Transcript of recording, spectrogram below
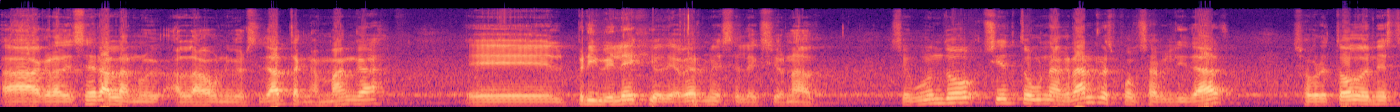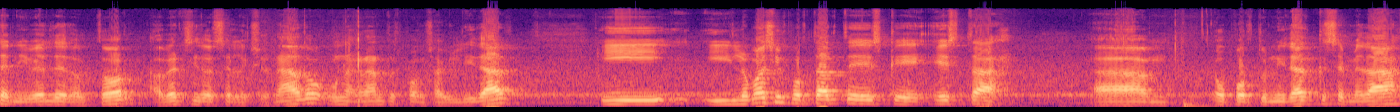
a agradecer a la, a la Universidad Tangamanga eh, el privilegio de haberme seleccionado. Segundo, siento una gran responsabilidad, sobre todo en este nivel de doctor, haber sido seleccionado, una gran responsabilidad. Y, y lo más importante es que esta oportunidad que se me da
